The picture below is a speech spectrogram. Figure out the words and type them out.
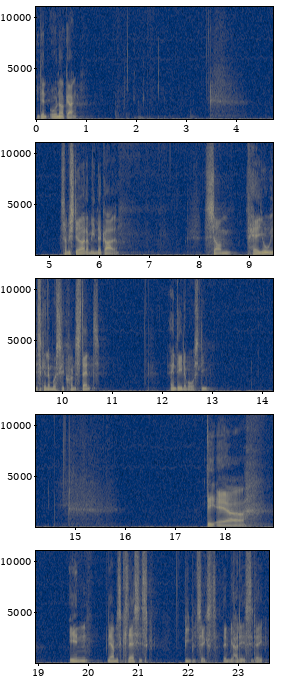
I den undergang, som i større eller mindre grad, som periodisk eller måske konstant, er en del af vores liv. Det er en nærmest klassisk bibeltekst, den vi har læst i dag.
